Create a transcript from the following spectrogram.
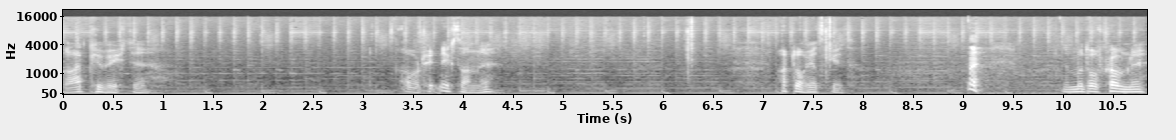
Radgewichte. Aber steht nichts dran, ne? Ach doch, jetzt geht's. Wenn wir drauf kommen, ne?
